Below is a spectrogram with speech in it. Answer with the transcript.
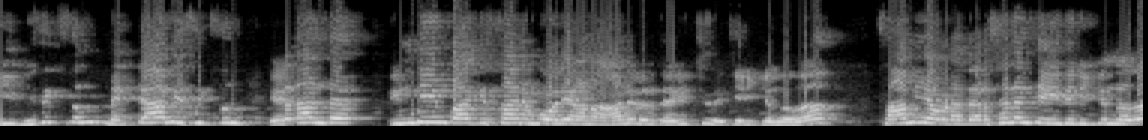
ഈ ഫിസിക്സും മെറ്റാഫിസിക്സും ഏതാണ്ട് ഇന്ത്യയും പാകിസ്ഥാനും പോലെയാണ് ആളുകൾ ധരിച്ചു വെച്ചിരിക്കുന്നത്. സ്വാമി അവിടെ ദർശനം ചെയ്തിരിക്കുന്നത്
